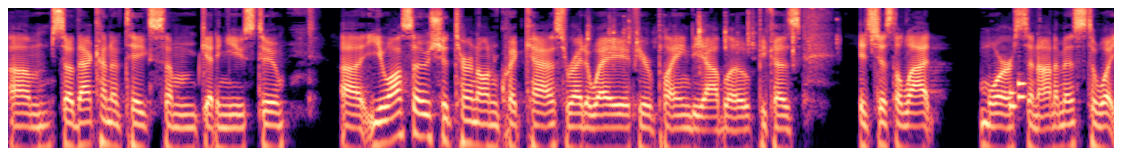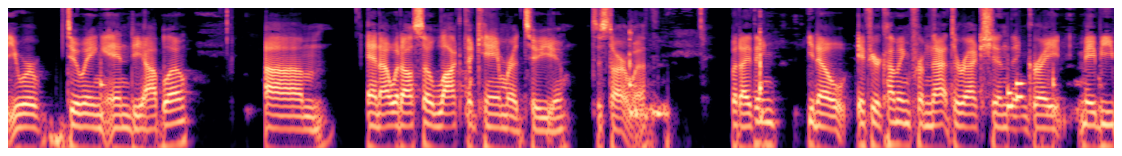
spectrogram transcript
Um, so that kind of takes some getting used to. Uh, you also should turn on quick cast right away if you're playing Diablo because it's just a lot more synonymous to what you were doing in Diablo. Um, and I would also lock the camera to you to start with. But I think, you know, if you're coming from that direction, then great. Maybe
